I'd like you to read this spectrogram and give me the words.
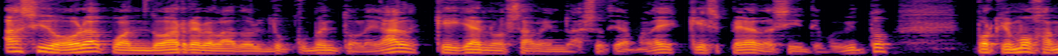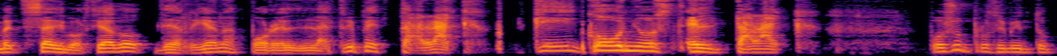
Ha sido ahora cuando ha revelado el documento legal que ya no saben la sociedad malaya qué esperar del siguiente movimiento, porque Mohamed se ha divorciado de Rihanna por el, la triple talak. ¿Qué coño es el talak? Pues un procedimiento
